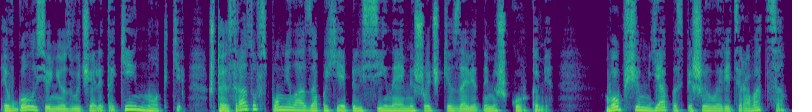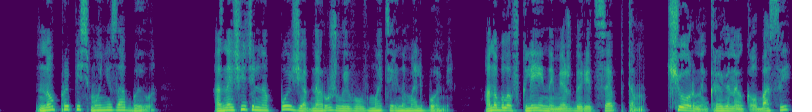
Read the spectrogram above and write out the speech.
И в голосе у нее звучали такие нотки, что я сразу вспомнила о запахе апельсина и о мешочке с заветными шкурками. В общем, я поспешила ретироваться, но про письмо не забыла а значительно позже обнаружила его в материном альбоме. Оно было вклеено между рецептом черной кровяной колбасы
